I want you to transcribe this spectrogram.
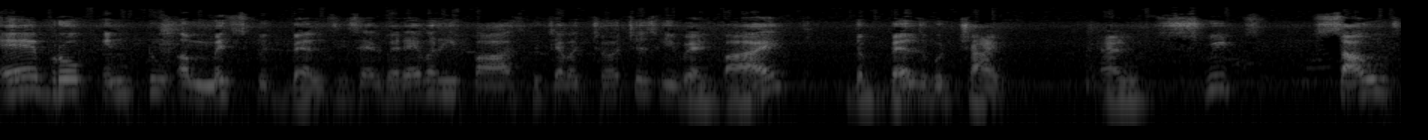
air broke into a mist with bells. He said, wherever he passed, whichever churches he went by, the bells would chime. And sweet sounds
